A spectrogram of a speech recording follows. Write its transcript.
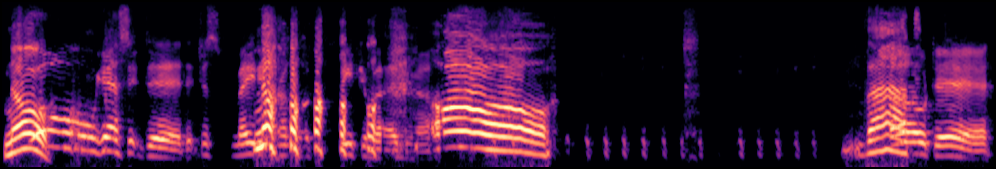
No. Oh, yes, it did. It just made it No. of the feature merger. Oh. that. Oh dear.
